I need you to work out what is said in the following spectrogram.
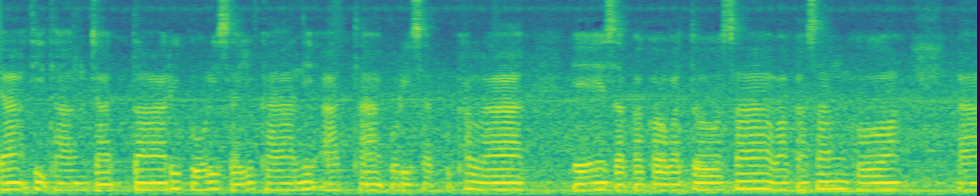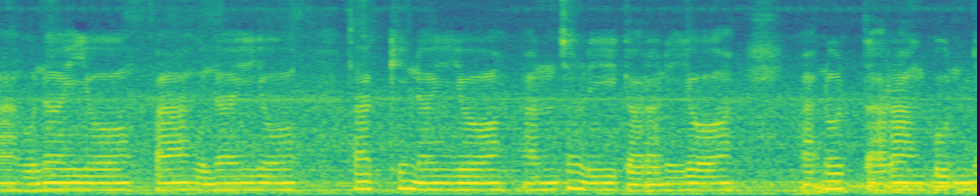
ยะทิทางจัตตาริปุริสยุคานิอัตถาปุริสปุคลาเอสัพพะวะโตสาวกสังโฆปาหุเนยโยปาหุเนยโยทักขิเนยโย อัญชลีการณิโย อนุตตรังปุญญ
